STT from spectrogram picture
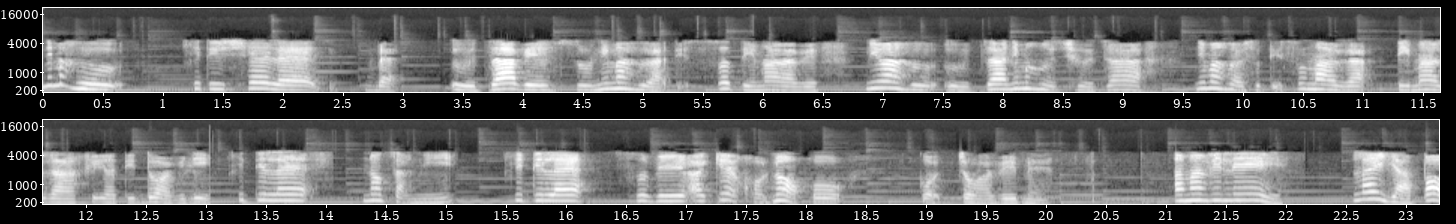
นี่มันคือคิดเชื่อและแบบ u za ve su ni ma hu a ti su ti ma ga ve ni ma hu u za ni ma hu chu za ni ma hu su ti su ma ga ti ma ga khi ติด do vi li khi ti le นอกจากนี้คิติและสเวอาเกะขอนอกโกกดจอเวเมอามาวิเลไล่ยาป้อ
